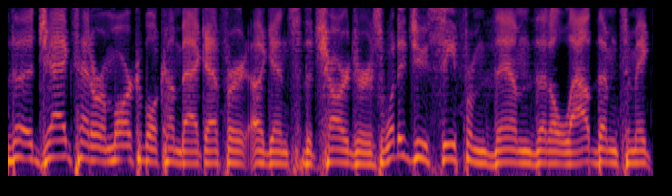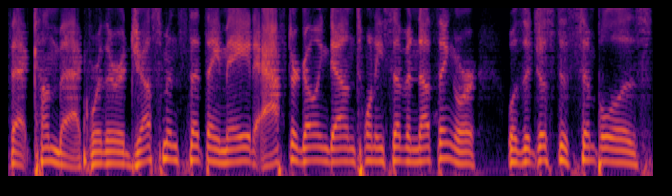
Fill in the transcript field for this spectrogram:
The Jags had a remarkable comeback effort against the Chargers. What did you see from them that allowed them to make that comeback? Were there adjustments that they made after going down 27 nothing or was it just as simple as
